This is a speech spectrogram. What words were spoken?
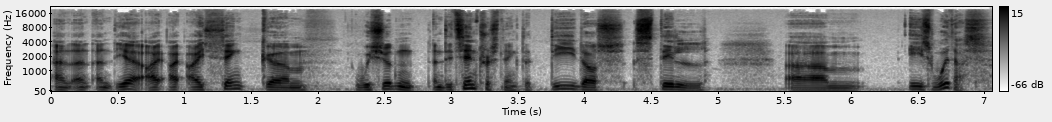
and and and yeah, I I, I think um, we shouldn't. And it's interesting that DDoS still um, is with us.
